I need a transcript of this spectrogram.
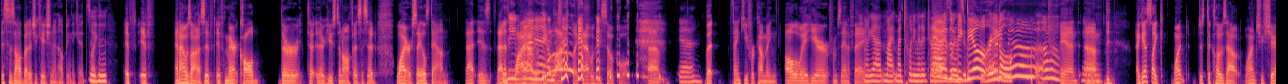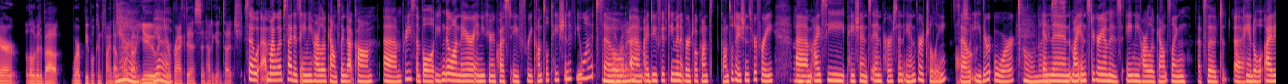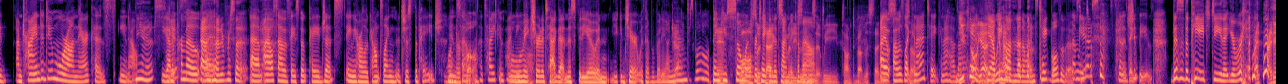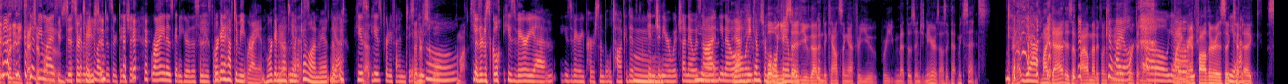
this is all about education and helping the kids. Like mhm. if if and I was honest, if if Merritt called their t- their Houston office and said, "Why are sales down?" That is that is We why I would be would. alive. Like that would be so cool. Um, yeah. but thank you for coming all the way here from Santa Fe. Oh yeah, my my twenty minute It drive was a big deal. I Brutal. know. Oh. And Yeah. um, did I guess like want just to close out? Why don't you share a little bit about where people can find out more about you and your practice and how to get in touch? So uh, my website is amyharlowcounseling.com. Um, pretty simple. You can go on there and you can request a free consultation if you want. So All right. um, I do 15 minute virtual cons- consultations for free. Um, I see patients in person and virtually. So either or. oh, nice. And then my Instagram is Amy Harlow Counseling. That's the t- uh, handle. I did, I'm trying to do more on there because you know yes, you got to yes. promote. A but- hundred percent. um, I also have a Facebook page that's Amy Harlow Counseling. It's just the page. And so Wonderful. that's how you can find Well, me. we'll make sure to tag that in this video, and you can share it with everybody on your Yeah. end as well. Thank And you so we'll much for taking the tag some time of to these come out. That we talked about the I, studies. I was like, So- can I take? Can I have that? You can, Oh, yeah, yeah, you we can have, have- another one. Take both of those. Yes, It's gonna take these. this is the PhD that you're. I, I didn't put any is gonna ketchup on my those. this is gonna be my Dissertation. dissertation. Ryan is gonna hear this and he's like, We're gonna have to meet Ryan. We're gonna Yeah. have to. Like, come on, man. No. yeah. He's Yeah. he's pretty fun too. Send her to He's, school. Aw. Come on. Send her to school. he's very um he's very personable, talkative Mm. engineer, which I know is Yeah. not you know yeah, always. he comes from well, a whole when you family. said you got into counseling after you where you met those engineers, I was like, that makes sense. Okay. yeah, My dad is a biomedical engineer. He's worked at NASA. oh yeah. My grandfather is a, Yeah.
